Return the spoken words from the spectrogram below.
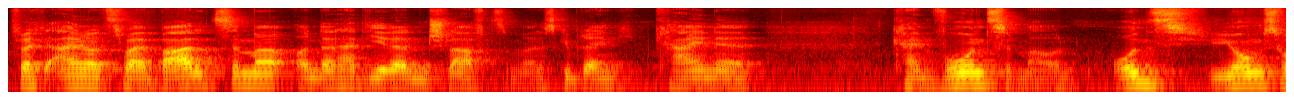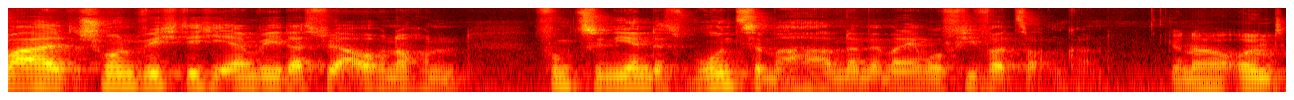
vielleicht ein oder zwei Badezimmer und dann hat jeder ein Schlafzimmer. Es gibt eigentlich keine, kein Wohnzimmer. Und uns Jungs war halt schon wichtig, irgendwie, dass wir auch noch ein funktionierendes Wohnzimmer haben, damit man irgendwo FIFA zocken kann. Genau, und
